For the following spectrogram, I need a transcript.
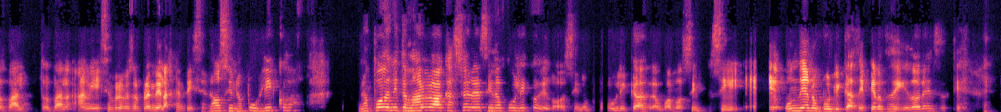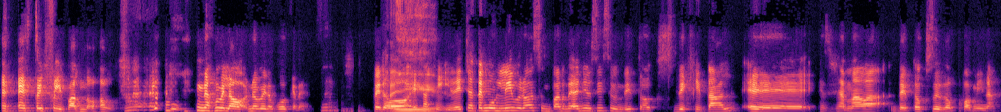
Total, total. A mí siempre me sorprende la gente dice, no, si no publico, no puedo ni tomarme vacaciones si no publico. Digo, si no publicas, vamos, si, si eh, un día no publicas y pierdes seguidores, es que estoy flipando, vamos. No me lo, no me lo puedo creer. Pero es así. Y de hecho tengo un libro, hace un par de años hice un detox digital eh, que se llamaba Detox de dopamina,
